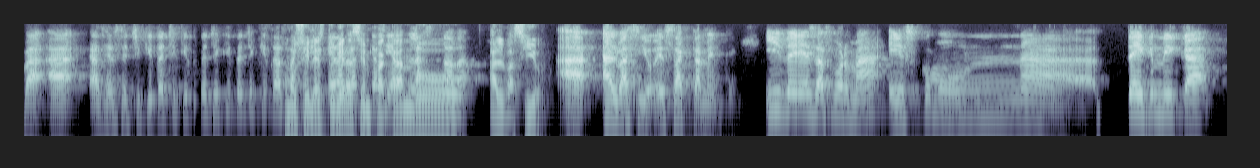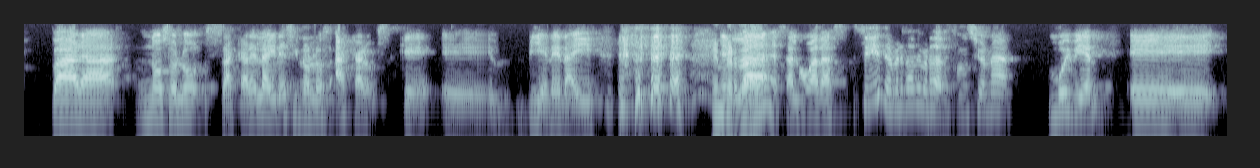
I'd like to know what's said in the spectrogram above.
va a hacerse chiquita, chiquita, chiquita, chiquita. Como si la estuvieras empacando al vacío. al vacío, exactamente. Y de esa forma es como una técnica para no solo sacar el aire, sino los ácaros que eh, vienen ahí. ¿En, verdad? Las almohadas. Sí, de verdad, de verdad, funciona muy bien. Eh,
